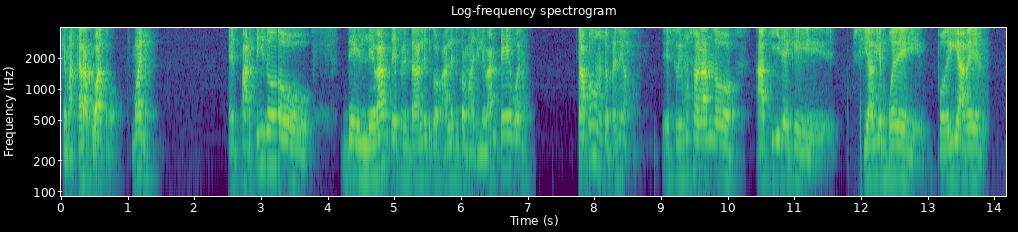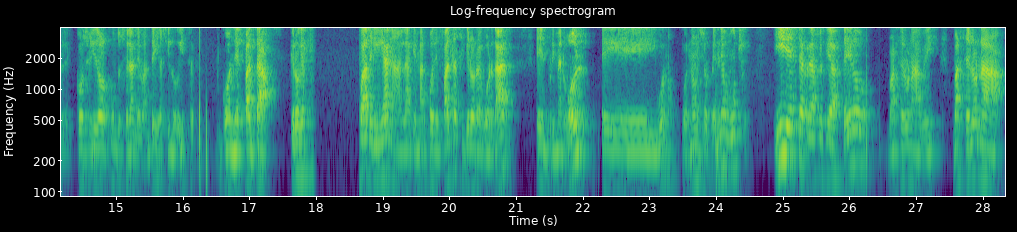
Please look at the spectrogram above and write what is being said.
que marcara cuatro. Bueno, el partido del Levante frente al Atlético, de Madrid Levante, bueno, tampoco me sorprendió estuvimos hablando aquí de que si alguien puede, podría haber conseguido los puntos en el Levante y así lo hizo. Gol de falta, creo que fue Adriana la que marcó de falta, si quiero recordar, el primer gol. Eh, y bueno, pues no me sorprendió mucho. Y ese Real Sociedad 0, Barcelona Barcelona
